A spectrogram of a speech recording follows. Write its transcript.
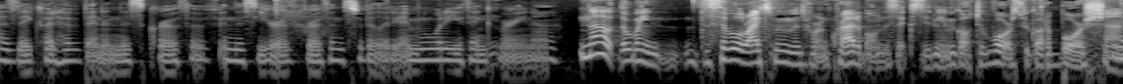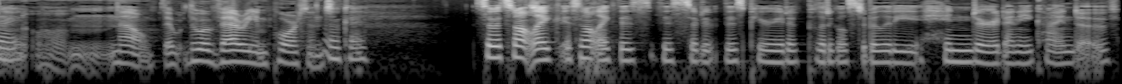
as they could have been in this growth of in this year of growth and stability. I mean, what do you think, Marina? No, I mean the civil rights movements were incredible in the sixties. I mean, we got divorce, we got abortion. Right. Um, no, they, they were very important. Okay. So it's not like it's not like this this sort of this period of political stability hindered any kind of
